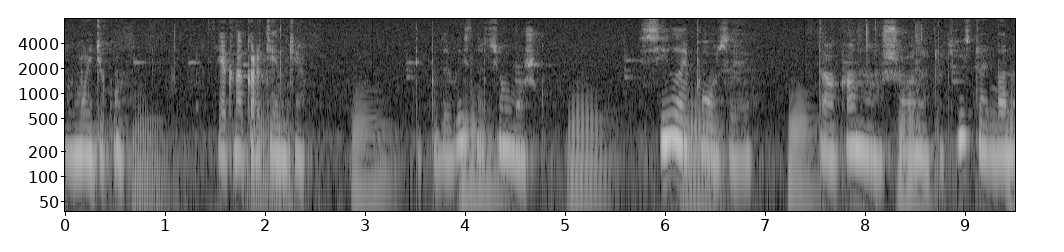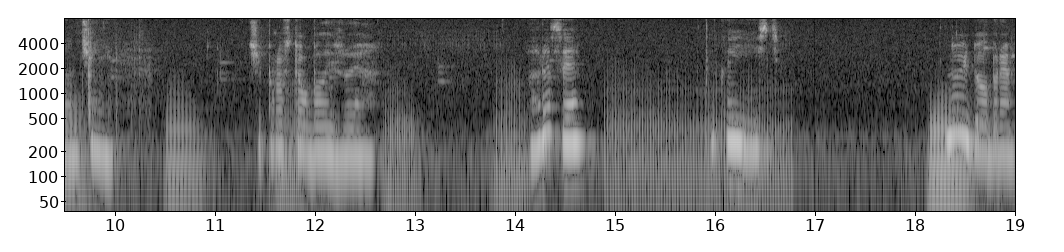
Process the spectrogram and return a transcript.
в мультику, як на картинці. Ти подивись на цю мошку. Сіла і повзає. Так, а ну що вона тут їсть банан чи ні? Чи просто облизує? Гризе. Так і їсть. Ну і добре.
